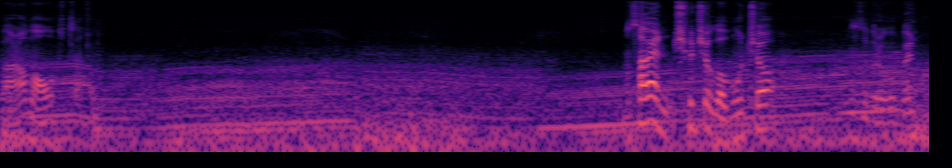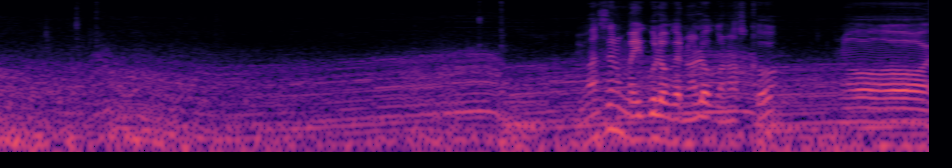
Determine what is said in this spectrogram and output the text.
Pero no me gusta. ¿No saben? Yo choco mucho. No se preocupen. Va a ser un vehículo que no lo conozco. No,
